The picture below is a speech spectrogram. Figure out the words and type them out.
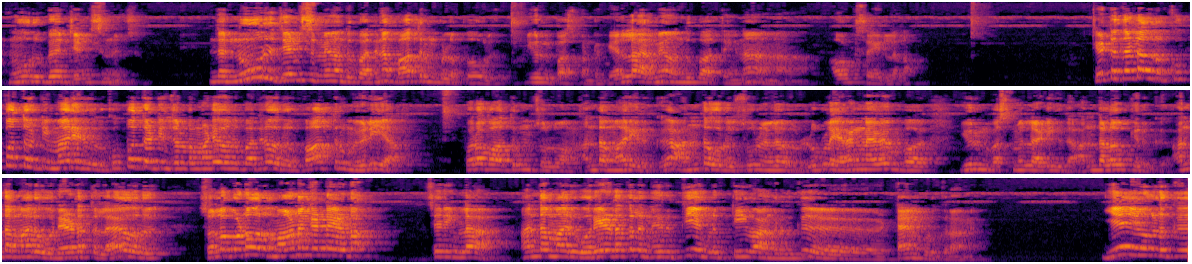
நூறு பேர் ஜென்ட்ஸ்னு வச்சு. இந்த நூறு ஜென்ட்ஸுமே வந்து பார்த்தீங்கன்னா பாத்ரூம்குள்ளே போகுது. யூரின் பாஸ் பண்ணுறதுக்கு எல்லாருமே வந்து பார்த்தீங்கன்னா அவுட் சைட்லலாம் கிட்டத்தட்ட ஒரு குப்பை தொட்டி மாதிரி இருக்குது. குப்பை தொட்டின்னு சொல்கிற மாதிரி வந்து பார்த்தீங்கன்னா ஒரு பாத்ரூம் வெளியா புற பாத்ரூம் சொல்லுவாங்க. அந்த மாதிரி இருக்கு. அந்த ஒரு சூழ்நிலை உள்ளுக்குள்ள இறங்கினாவே யூரின் பஸ் ஸ்மெல் அடிக்குது. அந்த அளவுக்கு இருக்கு. அந்த மாதிரி ஒரு இடத்துல ஒரு சொல்லப்போனால் ஒரு மானங்கெட்ட இடம். சரிங்களா? அந்த மாதிரி ஒரே இடத்துல நிறுத்தி எங்களுக்கு டீ வாங்குறதுக்கு டைம் கொடுக்குறாங்க. ஏன் இவங்களுக்கு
